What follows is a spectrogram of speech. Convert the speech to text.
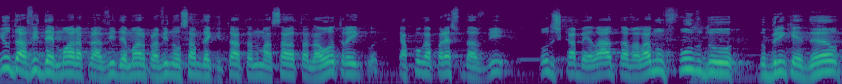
E o Davi demora para vir, demora para vir, não sabe onde é que está, está numa sala, está na outra, e daqui a pouco aparece o Davi, todo escabelado, estava lá no fundo do, do brinquedão,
